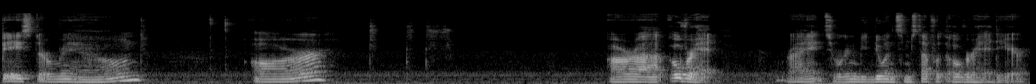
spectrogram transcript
based around our, our uh, overhead, right? So we're going to be doing some stuff with overhead here.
